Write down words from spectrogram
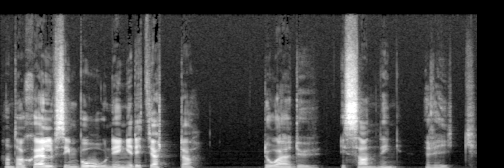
Han tar själv sin boning i ditt hjärta. Då är du i sanning rik.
